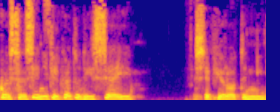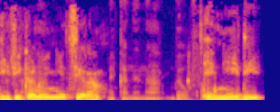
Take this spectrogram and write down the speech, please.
Questo è il significato di sei Sefirot nidificano in Yetzirah e nidi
